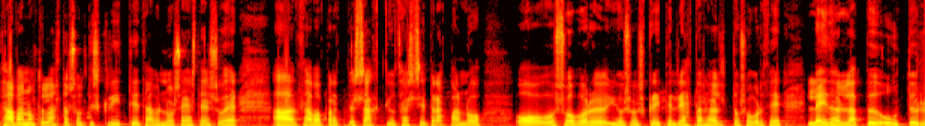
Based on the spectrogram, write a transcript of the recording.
það var náttúrulega alltaf svolítið skrítið það var nú að segjast eins og er að það var bara sagt jú þessi drappan og, og, og svo voru jú, svo skrítin réttarhöld og svo voru þeir leiðaðu löpuð út úr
